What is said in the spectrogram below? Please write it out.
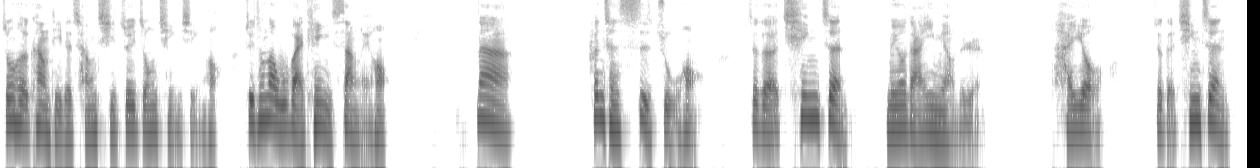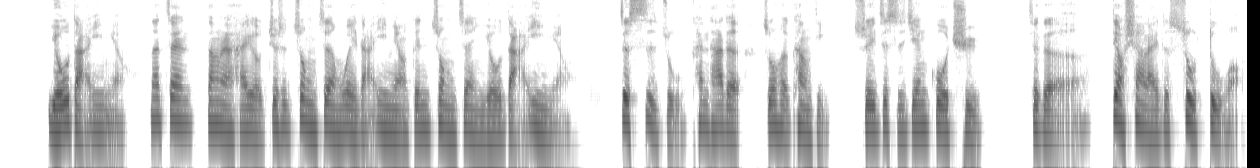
综合抗体的长期追踪情形，哈，追踪到五百天以上，哎，哈，那分成四组，哈，这个轻症没有打疫苗的人，还有这个轻症有打疫苗，那在当然还有就是重症未打疫苗跟重症有打疫苗这四组，看它的综合抗体随着时间过去。这个掉下来的速度哦，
